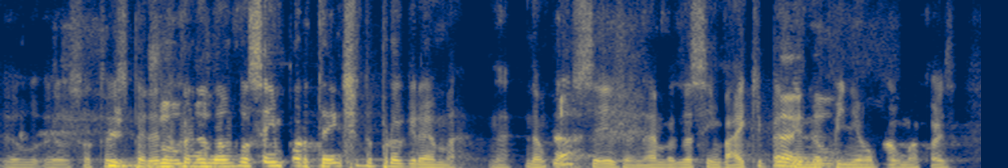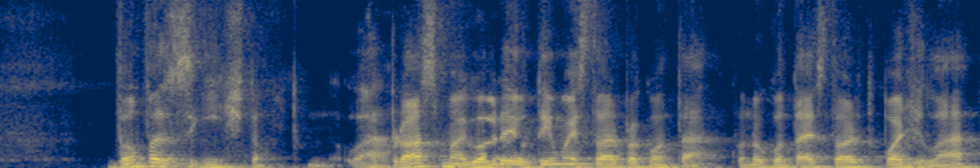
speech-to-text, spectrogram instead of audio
Eu, eu só tô esperando quando eu não vou ser importante do programa. Né? Não que tá. eu seja, né? Mas assim, vai que pede então... minha opinião para alguma coisa. Vamos fazer o seguinte, então. A tá. próxima agora eu tenho uma história para contar. Quando eu contar a história, tu pode ir lá.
